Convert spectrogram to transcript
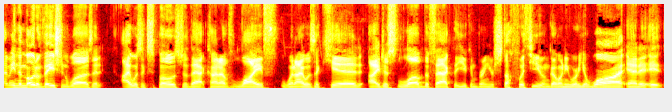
I mean, the motivation was that I was exposed to that kind of life when I was a kid. I just love the fact that you can bring your stuff with you and go anywhere you want. And it, it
